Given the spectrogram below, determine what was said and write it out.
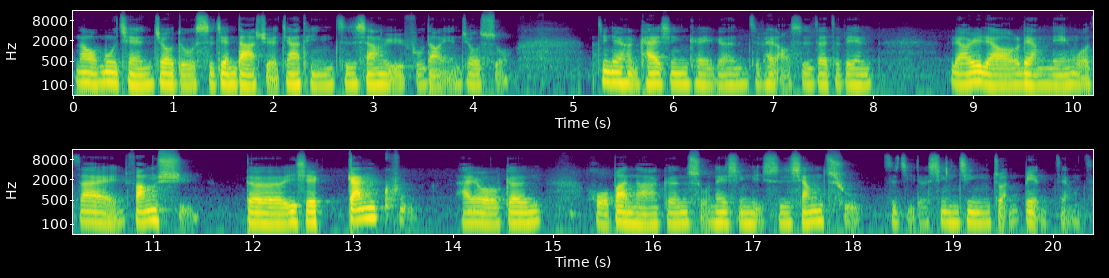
那我目前就读实践大学家庭智商与辅导研究所。今天很开心可以跟支配老师在这边聊一聊两年我在方许的一些。甘苦，还有跟伙伴啊，跟所内心理师相处，自己的心境转变这样子。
